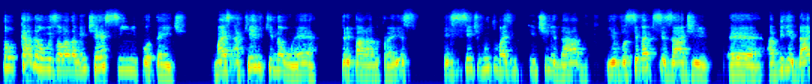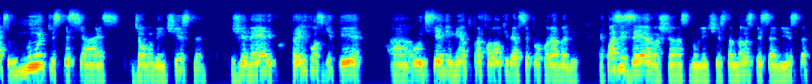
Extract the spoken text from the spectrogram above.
Então, cada um isoladamente é sim impotente, mas aquele que não é preparado para isso, ele se sente muito mais intimidado e você vai precisar de é, habilidades muito especiais de algum dentista genérico para ele conseguir ter o discernimento para falar o que deve ser procurado ali. É quase zero a chance de um dentista não especialista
